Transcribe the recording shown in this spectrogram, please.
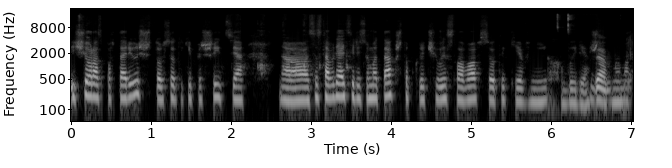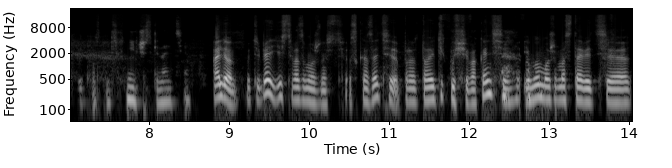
еще раз повторюсь, что все-таки пишите, э, составляйте резюме так, чтобы ключевые слова все-таки в них были, да. чтобы мы могли просто технически найти. Ален, у тебя есть возможность сказать про твои текущие вакансии, и мы можем оставить э,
